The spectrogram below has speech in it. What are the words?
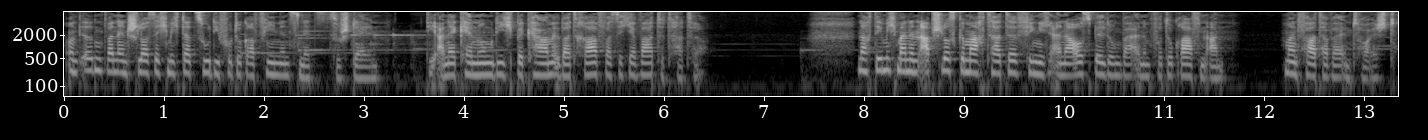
und irgendwann entschloss ich mich dazu, die Fotografien ins Netz zu stellen. Die Anerkennung, die ich bekam, übertraf, was ich erwartet hatte. Nachdem ich meinen Abschluss gemacht hatte, fing ich eine Ausbildung bei einem Fotografen an. Mein Vater war enttäuscht.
